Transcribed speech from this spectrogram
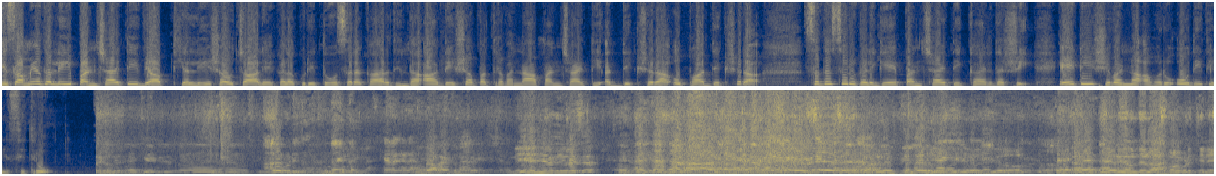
ಈ ಸಮಯದಲ್ಲಿ ಪಂಚಾಯಿತಿ ವ್ಯಾಪ್ತಿಯಲ್ಲಿ ಶೌಚಾಲಯಗಳ ಕುರಿತು ಸರ್ಕಾರದಿಂದ ಆದೇಶ ಪತ್ರವನ್ನ ಪಂಚಾಯಿತಿ ಅಧ್ಯಕ್ಷರ ಉಪಾಧ್ಯಕ್ಷರ ಸದಸ್ಯರುಗಳಿಗೆ ಪಂಚಾಯಿತಿ ಕಾರ್ಯದರ್ಶಿ ಎಟಿ ಶಿವಣ್ಣ ಅವರು ಓದಿ ತಿಳಿಸಿದರು. ಸರ್ ಒಂದು ಮಾಡ್ಬಿಡ್ತೀನಿ.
